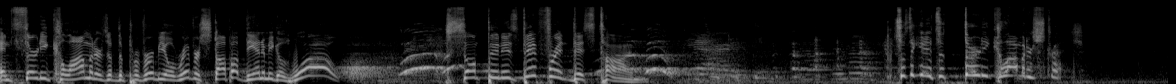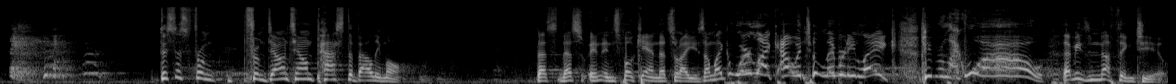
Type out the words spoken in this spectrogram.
and 30 kilometers of the proverbial river stop up. The enemy goes, whoa, something is different this time. So it's like it's a 30 kilometer stretch. This is from, from downtown past the Valley Mall. That's, that's in, in, Spokane, that's what I use. I'm like, we're like out into Liberty Lake. People are like, whoa. That means nothing to you.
